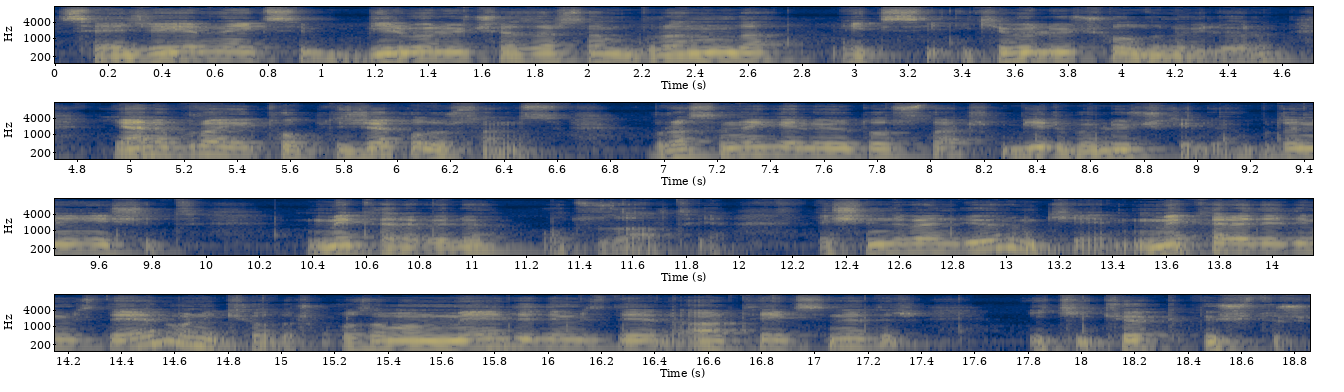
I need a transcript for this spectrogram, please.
SC yerine eksi 1 bölü 3 yazarsam buranın da eksi 2 bölü 3 olduğunu biliyorum. Yani burayı toplayacak olursanız burası ne geliyor dostlar? 1 bölü 3 geliyor. Bu da neye eşit? M kare bölü 36'ya. E şimdi ben diyorum ki M kare dediğimiz değer 12 olur. O zaman M dediğimiz değer artı eksi nedir? 2 kök 3'tür.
